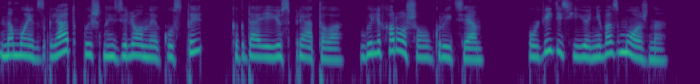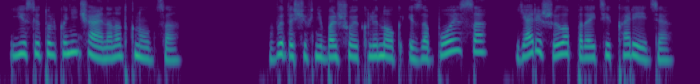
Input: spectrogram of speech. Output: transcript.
На мой взгляд, пышные зеленые кусты, когда я ее спрятала, были хорошим укрытием. Увидеть ее невозможно, если только нечаянно наткнуться. Вытащив небольшой клинок из-за пояса, я решила подойти к карете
